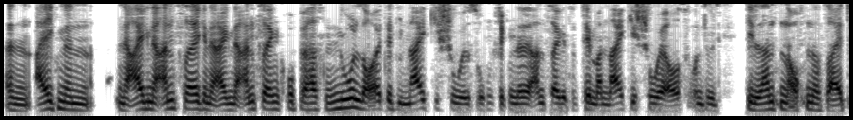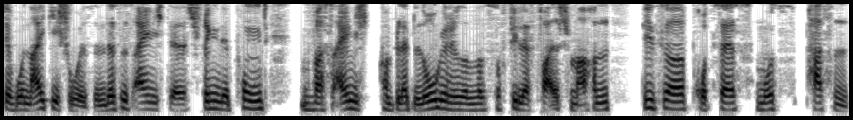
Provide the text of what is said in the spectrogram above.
einen eigenen eine eigene Anzeige, eine eigene Anzeigengruppe hast, nur Leute, die Nike-Schuhe suchen, kriegen eine Anzeige zum Thema Nike-Schuhe aus und die landen auf einer Seite, wo Nike-Schuhe sind. Das ist eigentlich der springende Punkt, was eigentlich komplett logisch ist, aber was so viele falsch machen. Dieser Prozess muss passen.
